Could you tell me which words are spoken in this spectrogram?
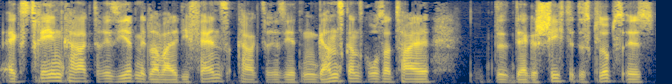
extrem charakterisiert mittlerweile, die Fans charakterisiert, ein ganz, ganz großer Teil der Geschichte des Clubs ist,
